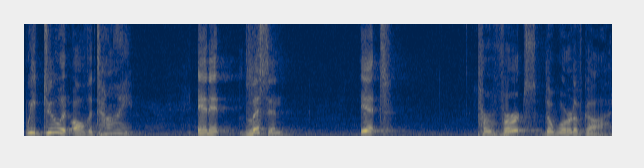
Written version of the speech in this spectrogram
We do it all the time. And it, listen, it perverts the Word of God.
